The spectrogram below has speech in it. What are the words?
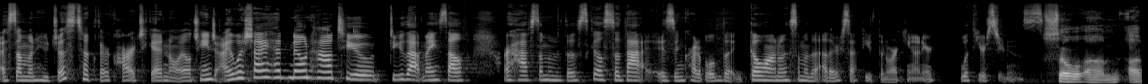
as someone who just took their car to get an oil change i wish i had known how to do that myself or have some of those skills so that is incredible but go on with some of the other stuff you've been working on your with your students So um, uh,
